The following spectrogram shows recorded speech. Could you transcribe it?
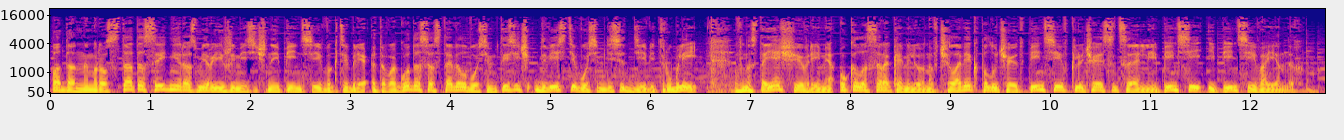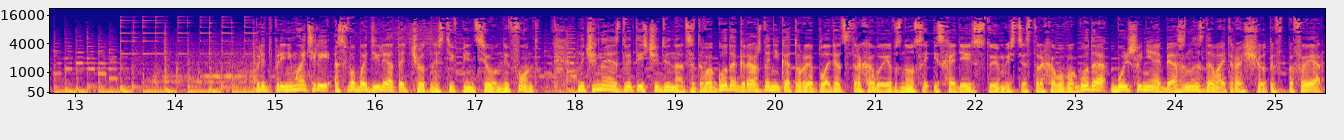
По данным Росстата, средний размер ежемесячной пенсии в октябре этого года составил 8289 рублей. В настоящее время около 40 миллионов человек получают пенсии пенсии, включая социальные пенсии и пенсии военных. Предпринимателей освободили от отчетности в пенсионный фонд. Начиная с 2012 года граждане, которые платят страховые взносы, исходя из стоимости страхового года, больше не обязаны сдавать расчеты в ПФР.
